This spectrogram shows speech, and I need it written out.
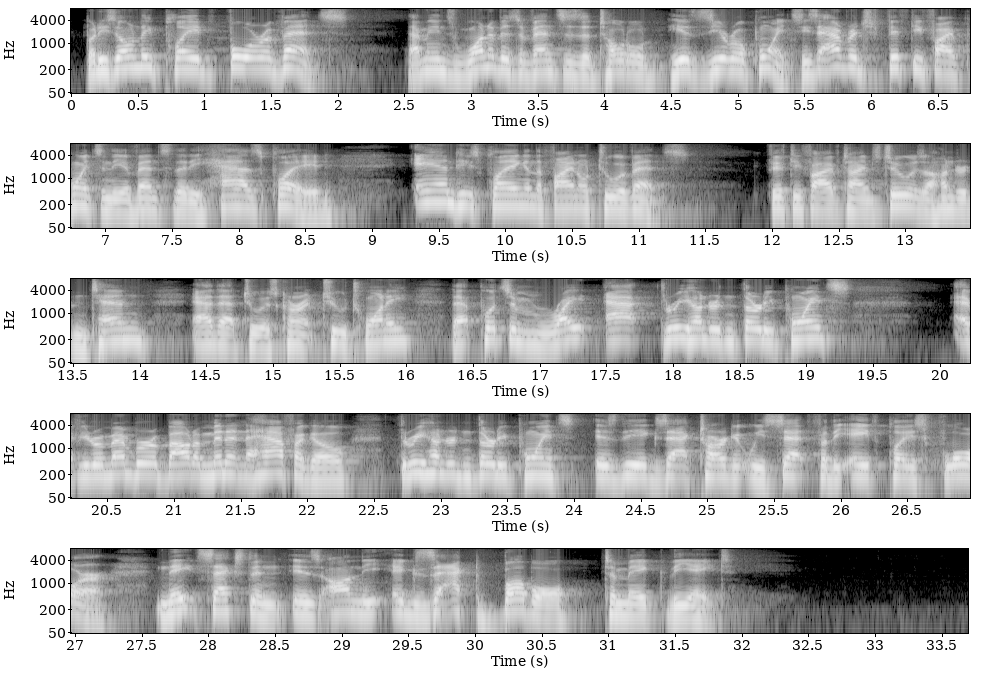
but he's only played four events. That means one of his events is a total, he has zero points. He's averaged 55 points in the events that he has played, and he's playing in the final two events. 55 times 2 is 110. Add that to his current 220. That puts him right at 330 points. If you remember about a minute and a half ago, 330 points is the exact target we set for the eighth place floor. Nate Sexton is on the exact bubble to make the eight.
